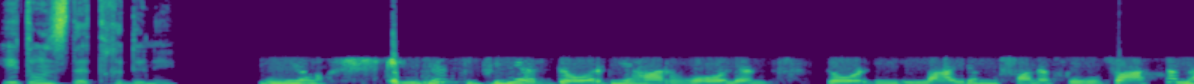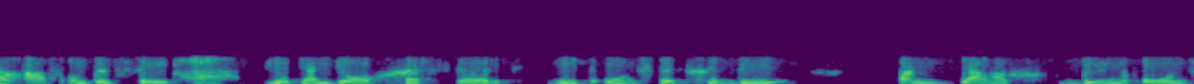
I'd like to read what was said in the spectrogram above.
het ons dit gedoen nie. Ja, en dit weer daardie herhaling, daardie leiding van 'n volwassene af om te sê, weet jy, ja, gister het ons dit gedoen. Vandag doen ons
